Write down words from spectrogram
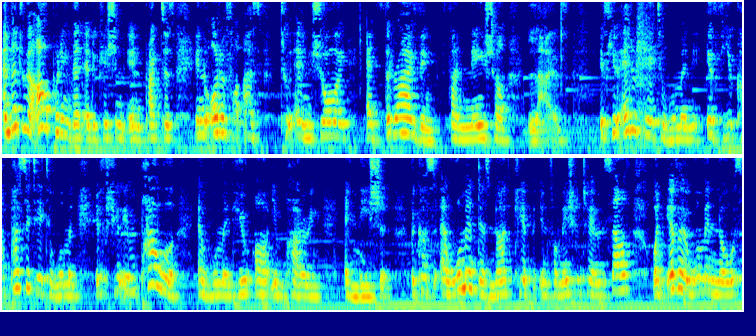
and that we are putting that education in practice in order for us to enjoy a thriving financial life if you educate a woman, if you capacitate a woman, if you empower a woman, you are empowering a nation. Because a woman does not keep information to himself. Whatever a woman knows,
